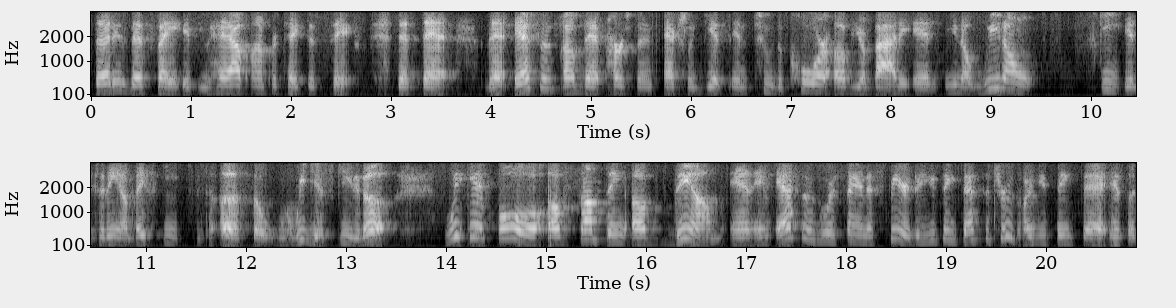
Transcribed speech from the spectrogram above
studies that say if you have unprotected sex, that that the essence of that person actually gets into the core of your body, and you know, we don't skeet into them; they skeet to us. So when we get skeeted up, we get full of something of them. And in essence, we're saying the spirit. Do you think that's the truth, or you think that it's a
